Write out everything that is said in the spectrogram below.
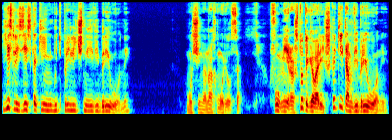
есть ли здесь какие-нибудь приличные вибрионы?» Мужчина нахмурился. «Фу, Мира, что ты говоришь? Какие там вибрионы?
